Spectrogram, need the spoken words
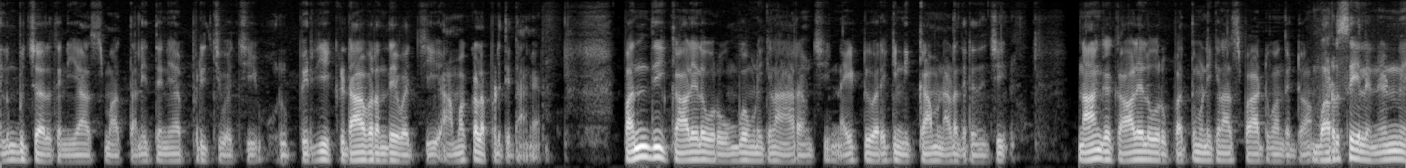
எலும்புச்சாறு தனியாக சும்மா தனித்தனியாக பிரித்து வச்சு ஒரு பெரிய கிடாவரந்தே வச்சு அமக்கலப்படுத்திட்டாங்க. பந்தி காலையில் ஒரு ஒம்பது மணிக்கெல்லாம் ஆரம்பித்து நைட்டு வரைக்கும் நிற்காம நடந்துட்டு இருந்துச்சு நாங்கள் காலையில் ஒரு பத்து மணிக்கெல்லாம் ஸ்பாட்டுக்கு வந்துட்டோம். வரிசையில் நின்று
